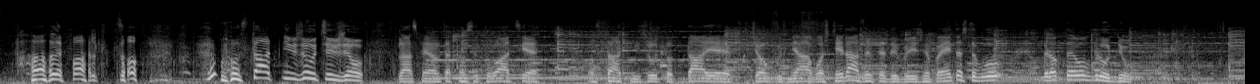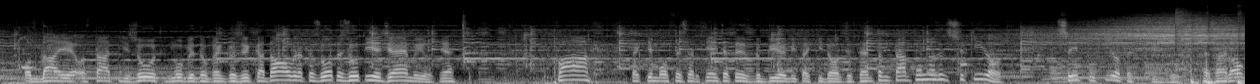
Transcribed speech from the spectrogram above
Ale fart, co? W ostatnim rzucie wziął. raz miałem taką sytuację. Ostatni rzut oddaję w ciągu dnia, właśnie razem wtedy byliśmy. Pamiętasz, to było rok temu w grudniu. Oddaję ostatni rzut, mówię do węgorzyka, dobra, to złote rzuty jedziemy już, nie? Pach, takie mocne szarpnięcia wtedy zrobiłem i taki dorczyk. Ten tam, tamten może 3 kilo. 3,5 kilo taki rzut. Za rok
